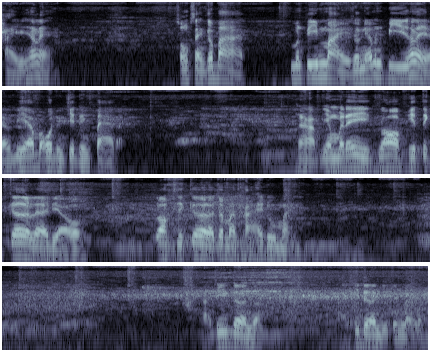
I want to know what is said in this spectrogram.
ขายเท่าไหร่สองแสนกว่าบาท มันปีใหม่ตัวเนี้ยมันปีเท่าไหร่นะปีแล้วบอกหนึ่งเจ็ดหนึ่งแปดอะ นะครับ ยังไม่ได้ลอกพิสติกเกอร์เลยเดี๋ยว ลอกสติกเกอร์แล้วจะมาถ่ายให้ดูใหม่หาที่เดินก่อนหาที่เดินอยู่ตรงไหนวะ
